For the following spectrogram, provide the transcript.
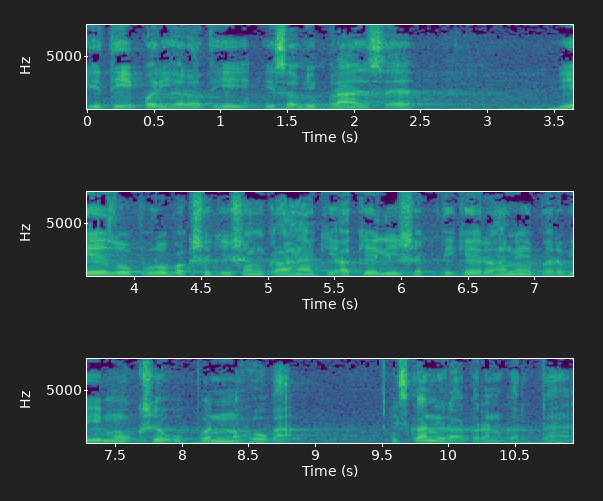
इति परिहरती, इस अभिप्राय से ये जो पूर्व पक्ष की शंका है कि अकेली शक्ति के रहने पर भी मोक्ष उत्पन्न होगा, इसका निराकरण करते हैं।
